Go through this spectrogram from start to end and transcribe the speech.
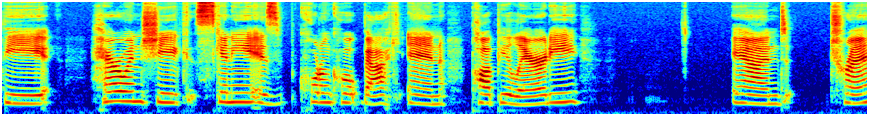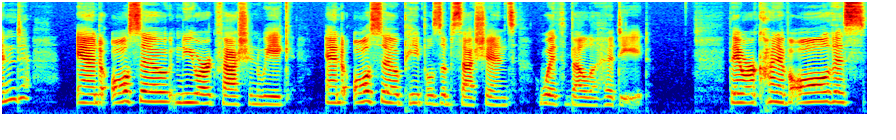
the heroin chic, skinny is quote unquote back in popularity and trend, and also New York Fashion Week and also people's obsessions with Bella Hadid. They were kind of all this,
